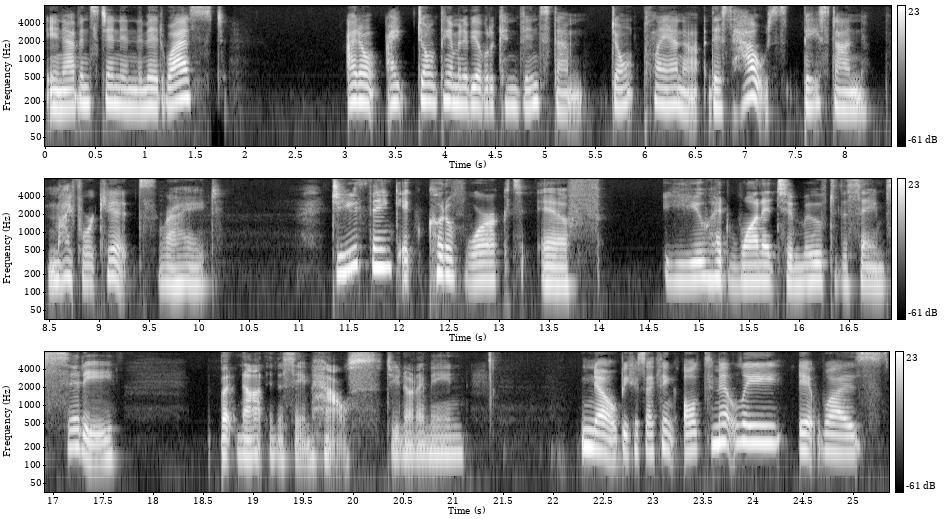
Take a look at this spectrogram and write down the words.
in Evanston in the Midwest. I don't, I don't think I'm going to be able to convince them. Don't plan uh, this house based on my four kids. Right. Do you think it could have worked if you had wanted to move to the same city, but not in the same house? Do you know what I mean? No, because I think ultimately it was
